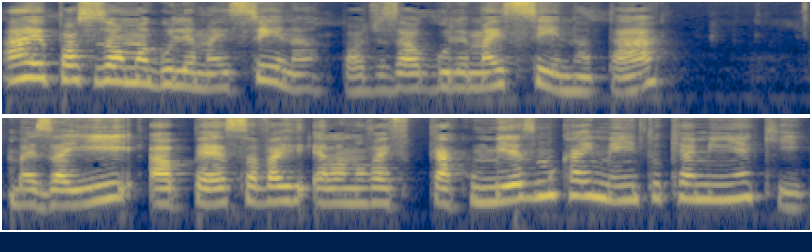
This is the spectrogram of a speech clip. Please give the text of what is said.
Ah, eu posso usar uma agulha mais fina? Pode usar agulha mais fina, tá? Mas aí, a peça vai, ela não vai ficar com o mesmo caimento que a minha aqui.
